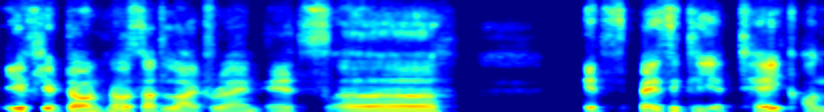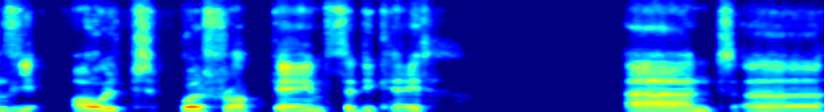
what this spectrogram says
if you don't know Satellite Reign, it's uh, it's basically a take on the old Bullfrog game Syndicate, and uh,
